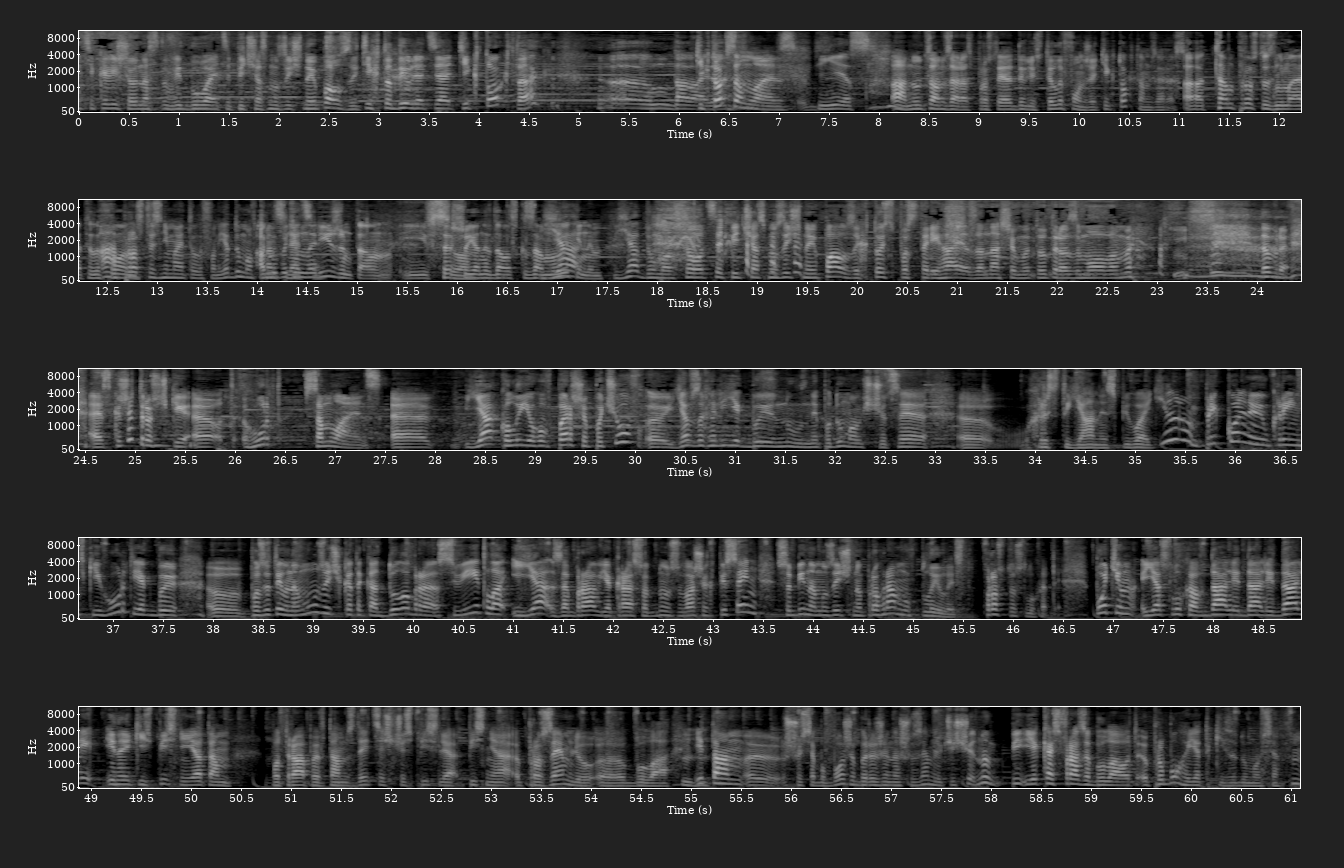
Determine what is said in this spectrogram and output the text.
Найцікавіше у нас відбувається під час музичної паузи. Ті, хто дивляться TikTok, так? Е, TikTok да. Yes. А, ну там зараз просто я дивлюсь, телефон же TikTok там зараз. А, там просто знімає телефон. А, просто знімає телефон. Я думав, А ми трансляція. потім наріжемо там, і все, Всьо. що я не вдало сказав, ми Я, викинемо. я думав, що це під час музичної паузи хтось спостерігає за нашими тут розмовами. Добре, е, скажи трошечки, е, от гурт Some Lions. Е, я коли його вперше почув, е, я взагалі якби ну не подумав, що це е, християни співають. Я прикольний український гурт, якби е, позитивна музичка, така добра, світла. І я забрав якраз одну з ваших пісень собі на музичну програму в плейлист. Просто слухати. Потім я слухав далі, далі, далі, і на якійсь пісні я там. Потрапив там, здається, щось після пісня про землю е, була, і там е, щось або Боже бережи нашу землю, чи що. Ну, пі- якась фраза була от е, про Бога, я такий задумався. Хм,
